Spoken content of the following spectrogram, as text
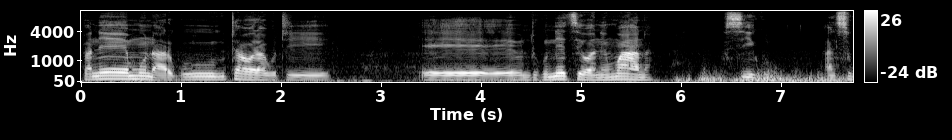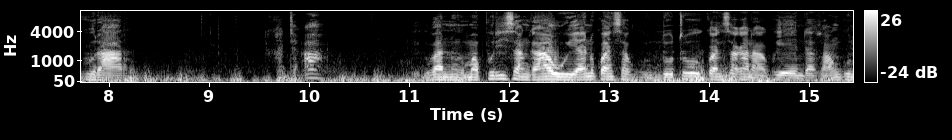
pane munhu ari kutaura kuti e, ndikunetsewa nemwana usiku handisi kurara. Ndakati a ah, vanhu mapurisa ngaauye anokwanisa ndotokwanisa kana kuenda zvangu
